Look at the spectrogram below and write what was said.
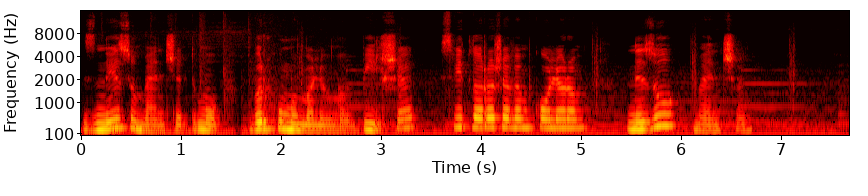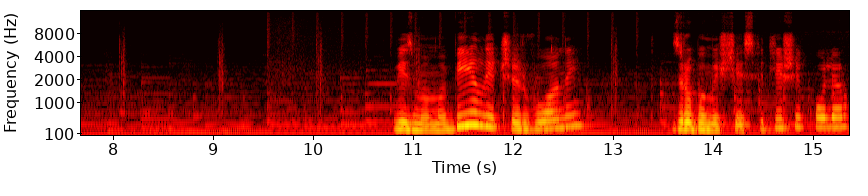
знизу менше, тому вверху ми малюємо більше світло-рожевим кольором, внизу менше. Візьмемо білий, червоний, зробимо ще світліший кольор.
